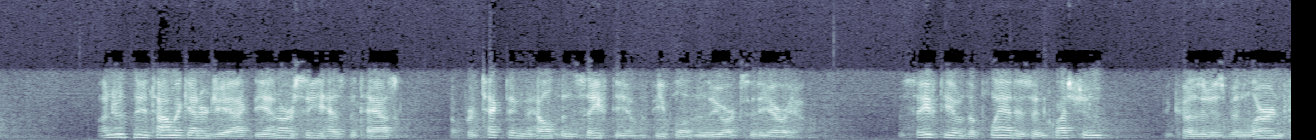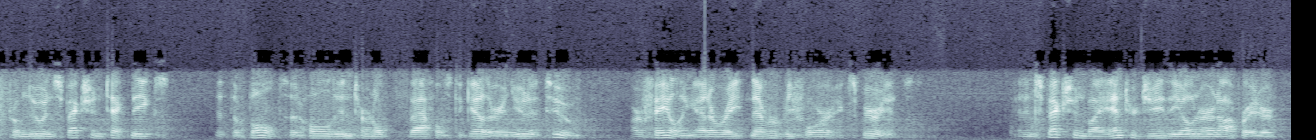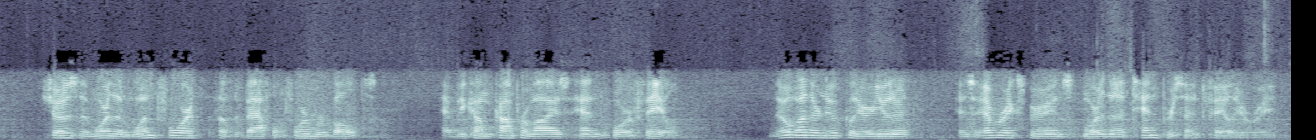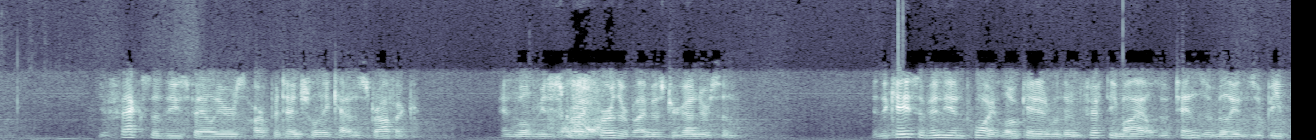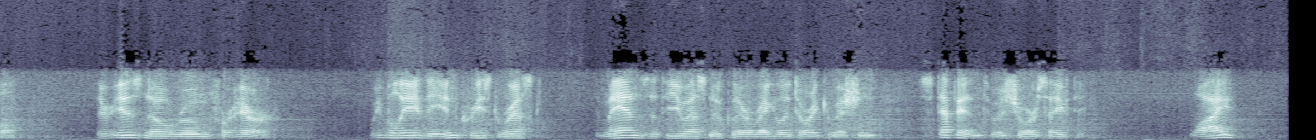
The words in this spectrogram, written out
Under the Atomic Energy Act, the NRC has the task of protecting the health and safety of the people of the New York City area. The safety of the plant is in question because it has been learned from new inspection techniques that the bolts that hold internal baffles together in Unit 2 are failing at a rate never before experienced. An inspection by Entergy, the owner and operator, shows that more than one-fourth of the baffle former bolts have become compromised and or failed. No other nuclear unit has ever experienced more than a 10% failure rate. The effects of these failures are potentially catastrophic and will be described further by Mr. Gundersen. In the case of Indian Point, located within 50 miles of tens of millions of people, there is no room for error. We believe the increased risk demands that the U.S. Nuclear Regulatory Commission step in to assure safety. Why?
